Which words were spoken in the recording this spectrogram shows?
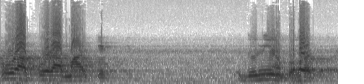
پورا پورا مارکیٹ۔ دنیا بہت۔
